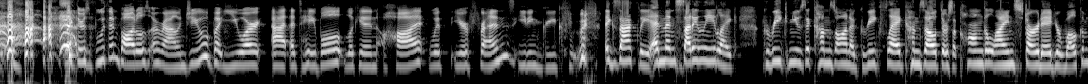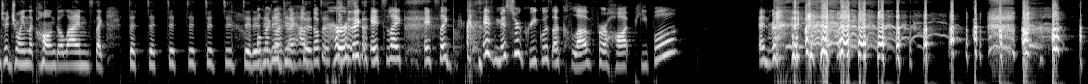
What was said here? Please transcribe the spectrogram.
Like there's booth and bottles around you, but you are at a table looking hot with your friends eating Greek food. Exactly. And then suddenly, like, Greek music comes on, a Greek flag comes out, there's a conga line started. You're welcome to join the conga line. It's like, oh my gosh, I have the perfect. It's like it's like if Mr. Greek was a club for hot people, and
